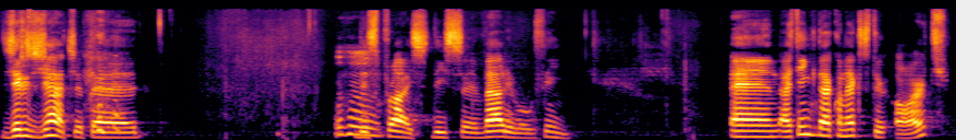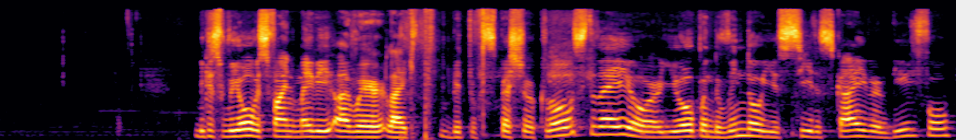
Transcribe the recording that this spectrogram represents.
держать это this price, this uh, valuable thing. And I think that connects to art because we always find maybe I wear like a bit of special clothes today, or you open the window, you see the sky, very beautiful.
